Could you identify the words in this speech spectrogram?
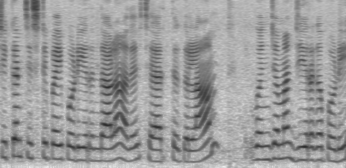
சிக்கன் சிக்ஸ்டி ஃபைவ் பொடி இருந்தாலும் அதை சேர்த்துக்கலாம். கொஞ்சமாக ஜீரக பொடி.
